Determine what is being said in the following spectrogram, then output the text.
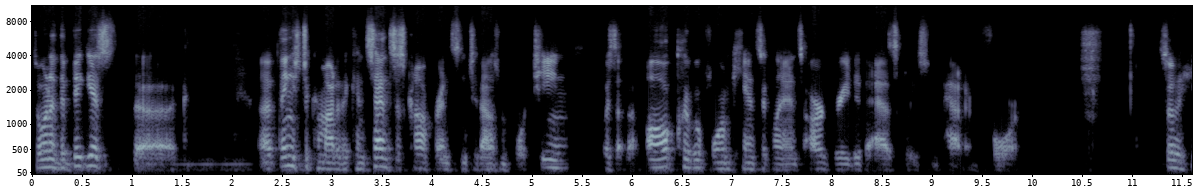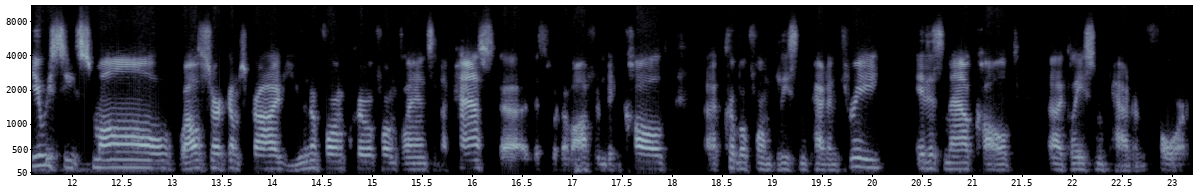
So one of the biggest uh, uh, things to come out of the consensus conference in 2014 was that all cribriform cancer glands are graded as Gleason pattern four. So here we see small, well-circumscribed, uniform cribriform glands. In the past, uh, this would have often been called uh, cribriform Gleason pattern 3. It is now called uh, Gleason pattern 4.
